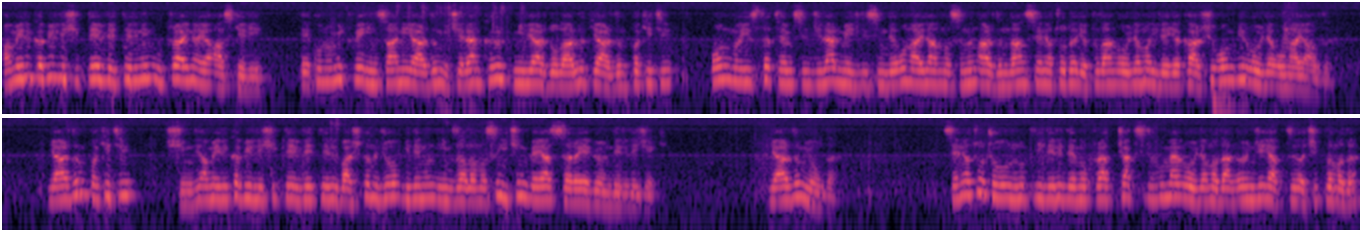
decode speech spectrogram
Amerika Birleşik Devletleri'nin Ukrayna'ya askeri, ekonomik ve insani yardım içeren 40 milyar dolarlık yardım paketi, 10 Mayıs'ta Temsilciler Meclisi'nde onaylanmasının ardından Senato'da yapılan oylama ile ya karşı 11 oyla onay aldı. Yardım paketi, şimdi Amerika Birleşik Devletleri Başkanı Joe Biden'ın imzalaması için Beyaz Saray'a gönderilecek. Yardım yolda. Senato çoğunluk lideri Demokrat Chuck Schumer oylamadan önce yaptığı açıklamada,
